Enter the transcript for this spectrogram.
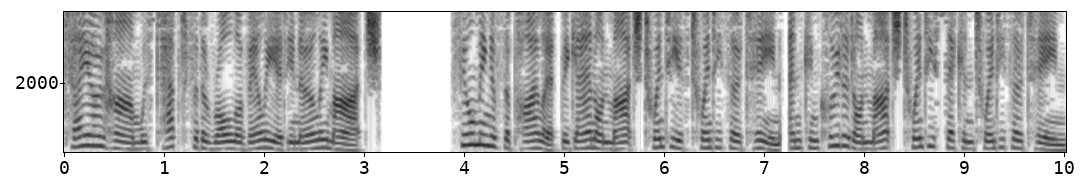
Teo Halm was tapped for the role of Elliot in early March. Filming of the pilot began on March 20, 2013, and concluded on March 22, 2013.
